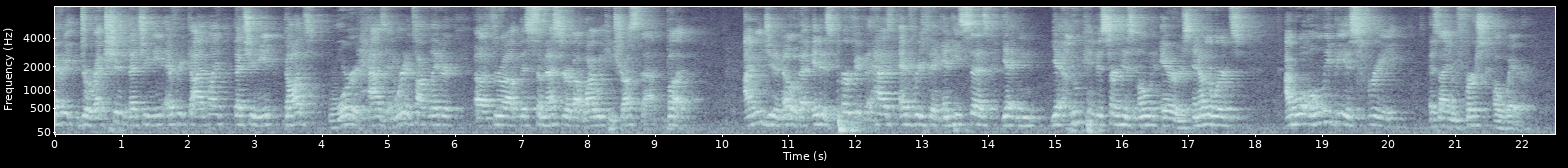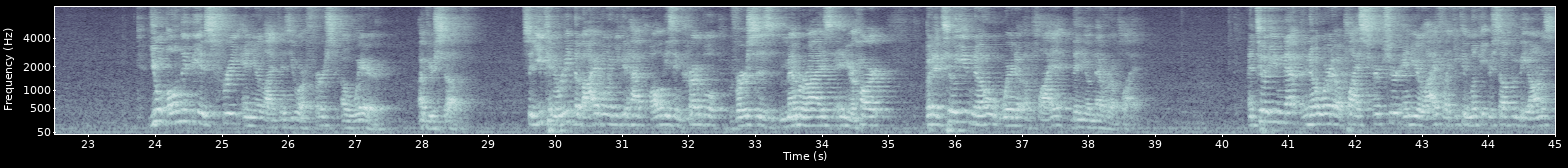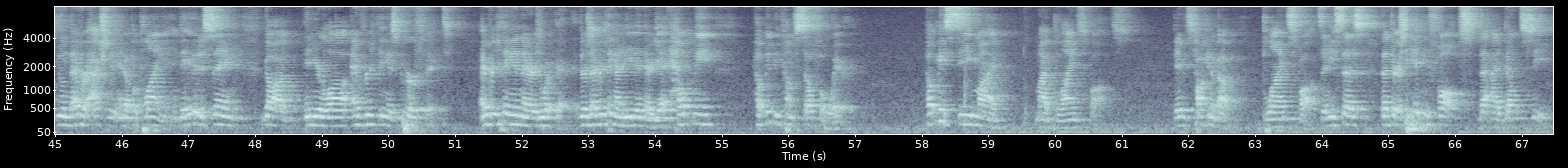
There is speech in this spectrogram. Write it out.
every direction that you need, every guideline that you need, God's word has it. And we're going to talk later uh, throughout this semester about why we can trust that. But I need you to know that it is perfect, it has everything. And he says, yet, yet who can discern his own errors? In other words, I will only be as free as I am first aware. You'll only be as free in your life as you are first aware of yourself. So you can read the Bible and you can have all these incredible verses memorized in your heart, but until you know where to apply it, then you'll never apply it. Until you know where to apply scripture into your life, like you can look at yourself and be honest, you'll never actually end up applying it. And David is saying, God, in your law, everything is perfect. Everything in there is what there's everything I need in there. Yet help me, help me become self-aware. Help me see my my blind spots. David's talking about blind spots. And he says that there's hidden faults that I don't see.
